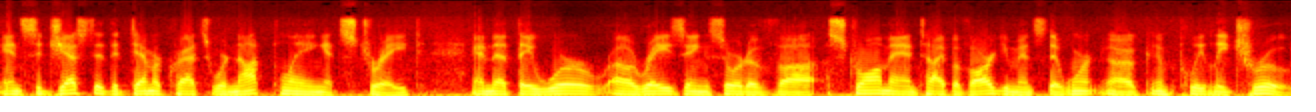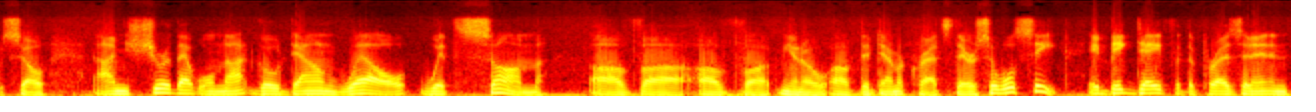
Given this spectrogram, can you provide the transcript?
and suggested that Democrats were not playing it straight and that they were uh, raising sort of uh, straw man type of arguments that weren't uh, completely true. So I'm sure that will not go down well with some of uh, of uh, you know of the Democrats there. So we'll see. A big day for the president, and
